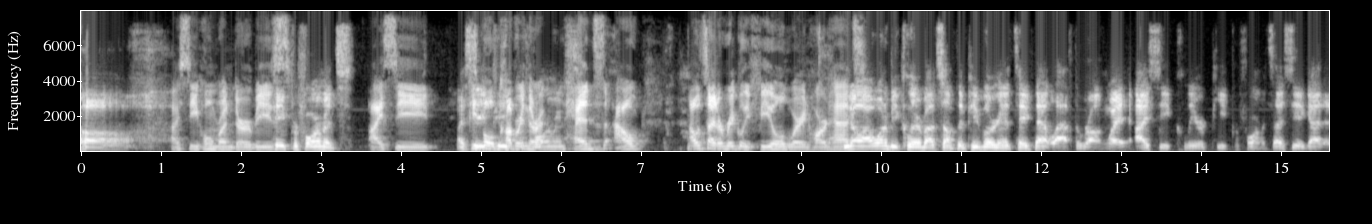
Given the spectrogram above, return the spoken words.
oh, I see home run derbies. Peak performance. I see I people covering their heads out outside of Wrigley Field wearing hard hats. You know, I want to be clear about something. People are going to take that laugh the wrong way. I see clear peak performance. I see a guy that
